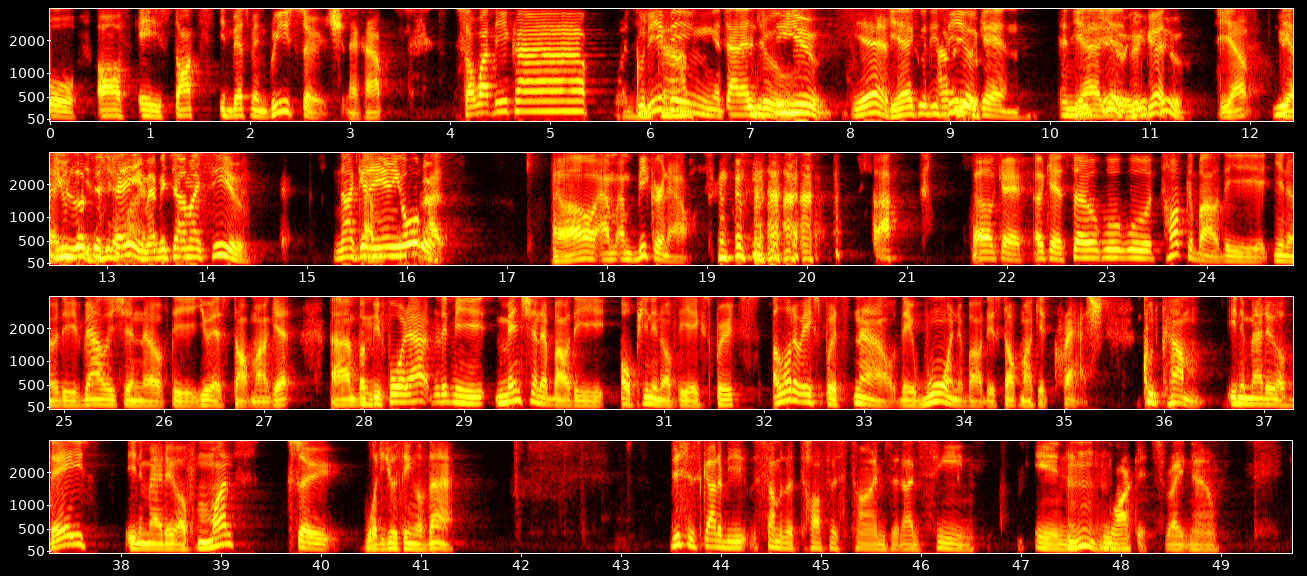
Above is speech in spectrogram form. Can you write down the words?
of A Stotts Investment Research Search นะครับ Good evening อาจารย์ Andrew. To see you. Yes. Yeah good to see you again. And you yeah, too yeah, you good. too. Yep. You, yeah, you look the same every time I see you. Not getting I'm, any older. I, oh I'm I'm bigger now. Okay, okay. So we'll, we'll talk about the you know the valuation of the U.S. stock market um, but Mm. before that let me mention about the opinion of the experts a lot of experts now they warn about the stock market crash could come in a matter of days in a matter of months so what do you think of that this has got to be some of the toughest times that I've seen in Mm. markets right now.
